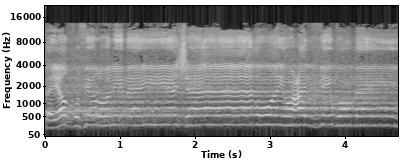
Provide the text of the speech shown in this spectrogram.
فيغفر لمن يشاء ويعذب من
